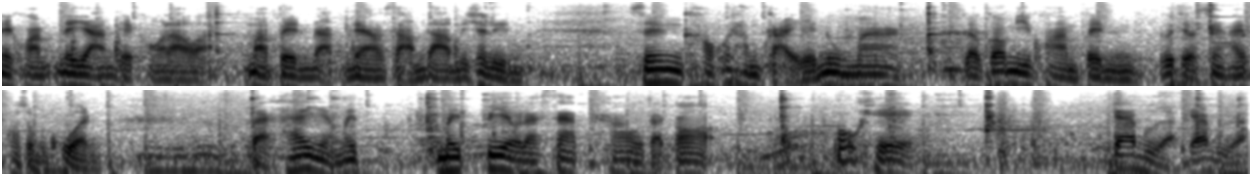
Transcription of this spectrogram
ในความในยามเด็กของเราอะมาเป็นแบบแนว3ดาวมิชลิน ซึ่งเขาก็ทำไก่ได้นุ่มมาก แล้วก็มีความเป็นก๋วยเตี๋ยวเซี่ยงไฮ้พอสมควร แต่แค่ยังไม่ไม่เปรี้ยวและแซ่บเท่า แต่ก็ก็โอเค แก้เบื่อแก้เบื่อ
